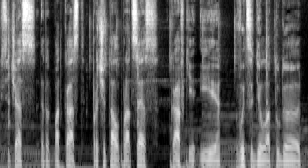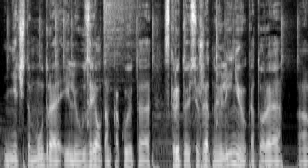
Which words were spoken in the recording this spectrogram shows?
сейчас этот подкаст прочитал «Процесс», Кавки и выцедил оттуда нечто мудрое или узрел там какую-то скрытую сюжетную линию, которая э,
